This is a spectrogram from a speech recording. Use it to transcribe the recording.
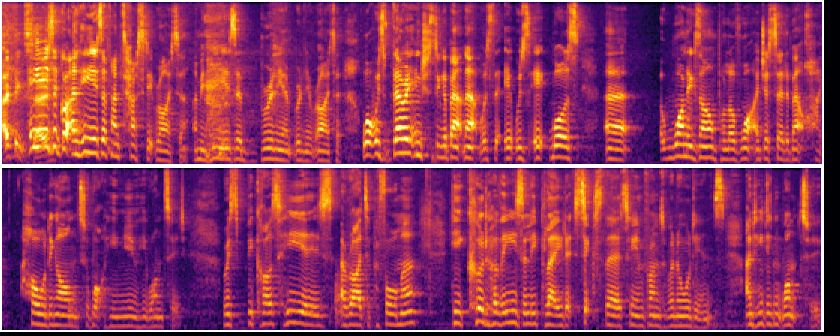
I think so. He is a gr- and he is a fantastic writer. I mean, he is a brilliant, brilliant writer. What was very interesting about that was that it was it was uh, one example of what I just said about holding on to what he knew he wanted was because he is a writer performer he could have easily played at 6:30 in front of an audience and he didn't want to.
